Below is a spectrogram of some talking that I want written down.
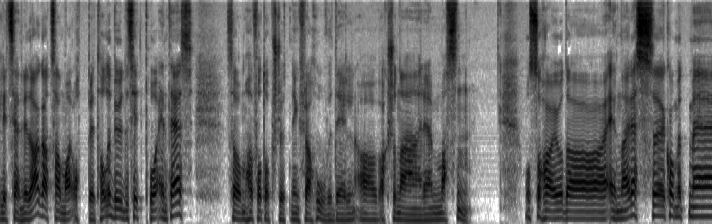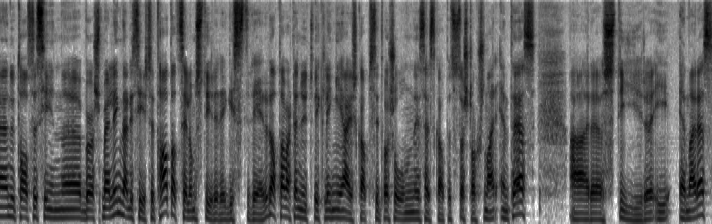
litt senere i dag at SalMar opprettholder budet sitt på NTS, som har fått oppslutning fra hoveddelen av aksjonærmassen. Og så har jo da NRS eh, kommet med en uttalelse i sin eh, børsmelding der de sier sitat at selv om styret registrerer at det har vært en utvikling i eierskapssituasjonen i selskapets største aksjonær NTS, er eh, styret i NRS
